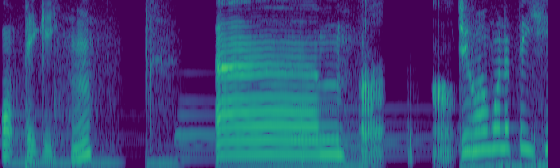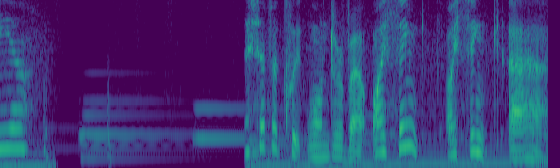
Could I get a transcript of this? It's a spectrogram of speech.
what piggy? Hmm. Um. Do I want to be here? Let's have a quick wander about. I think. I think. Ah.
